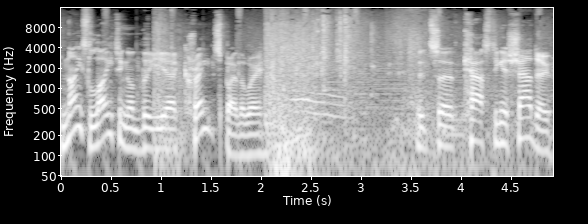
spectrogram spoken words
Nice lighting on the uh, crates, by the way. It's uh, casting a shadow.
